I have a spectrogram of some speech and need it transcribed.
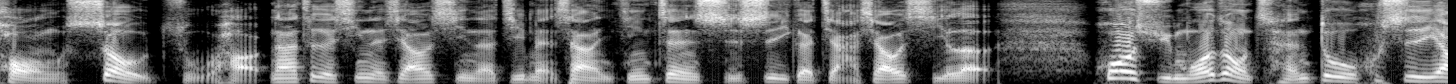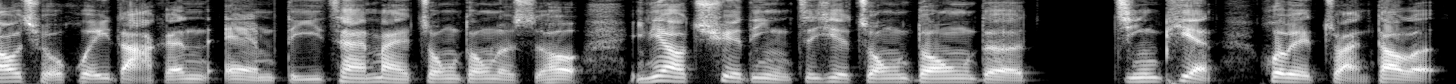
恐受阻哈，那这个新的消息呢，基本上已经证实是一个假消息了。或许某种程度是要求辉达跟 AMD 在卖中东的时候，一定要确定这些中东的晶片会不会转到了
